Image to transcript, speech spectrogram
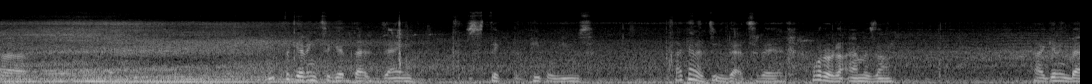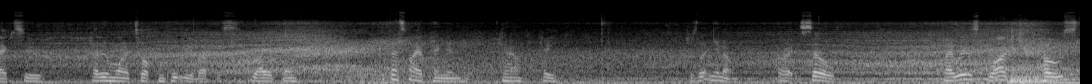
uh, keep forgetting to get that dang stick that people use. I gotta do that today. I ordered on Amazon. Getting back to, I didn't want to talk completely about this riot thing, but that's my opinion. You know, hey, just letting you know. All right, so my latest blog post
